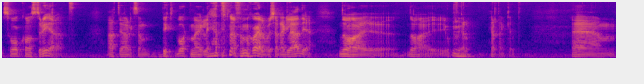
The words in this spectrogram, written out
så konstruerat att jag har liksom byggt bort möjligheterna för mig själv att känna glädje, då har jag ju, då har jag gjort fel, Mm. helt enkelt. Ehm,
